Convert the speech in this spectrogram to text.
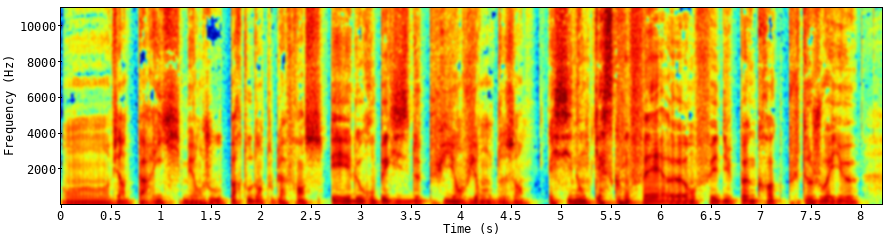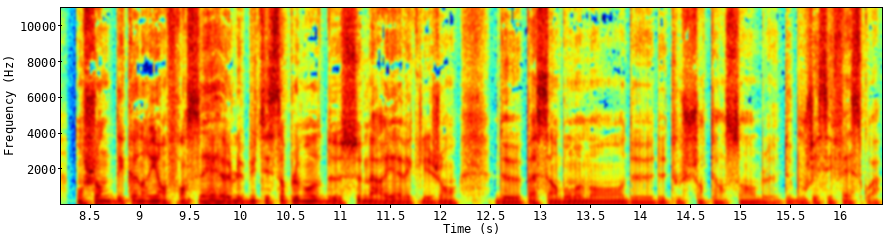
On vient de Paris, mais on joue partout dans toute la France. Et le groupe existe depuis environ deux ans. Et sinon, qu'est-ce qu'on fait? Euh, On fait du punk rock plutôt joyeux. On chante des conneries en français. Euh, Le but, c'est simplement de se marrer avec les gens, de passer un bon moment, de, de tous chanter ensemble, de bouger ses fesses, quoi.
